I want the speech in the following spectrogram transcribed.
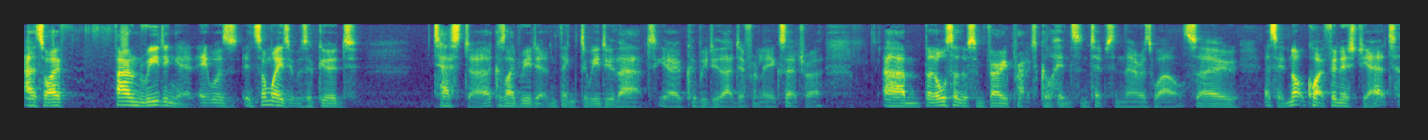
And so I found reading it, it was, in some ways, it was a good tester because I'd read it and think, do we do that? You know, could we do that differently, etc. Um, but also there's some very practical hints and tips in there as well. So I say not quite finished yet.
